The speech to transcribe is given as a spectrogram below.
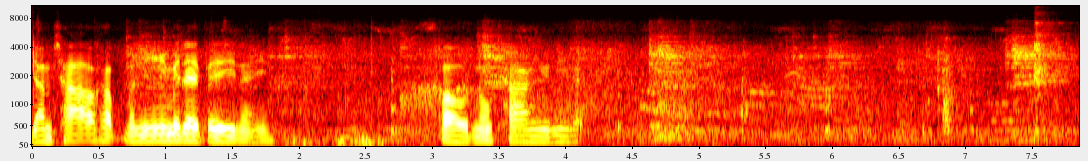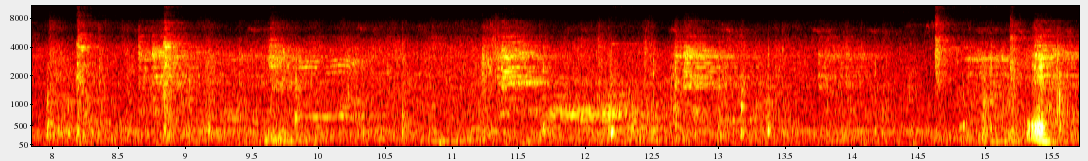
ยามเช้าครับ วันนี้ไม่ได้ไปไหนเฝ้าน้องช้างอยู่นี่แหละเอ๊ะ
